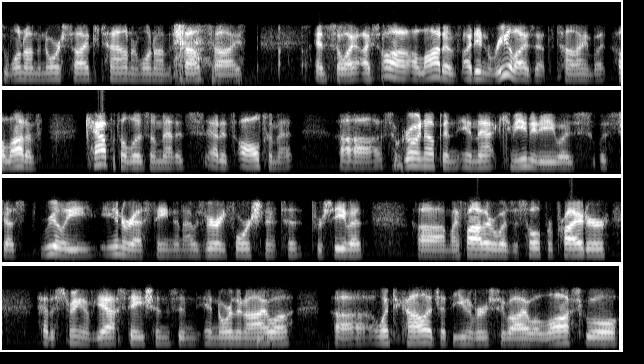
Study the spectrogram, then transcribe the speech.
one on the north side of town and one on the south side. And so I, I saw a lot of I didn't realize at the time, but a lot of capitalism at its at its ultimate. Uh, so growing up in, in that community was was just really interesting, and I was very fortunate to perceive it. Uh, my father was a sole proprietor, had a string of gas stations in, in northern Iowa. Uh, went to college at the University of Iowa Law School,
